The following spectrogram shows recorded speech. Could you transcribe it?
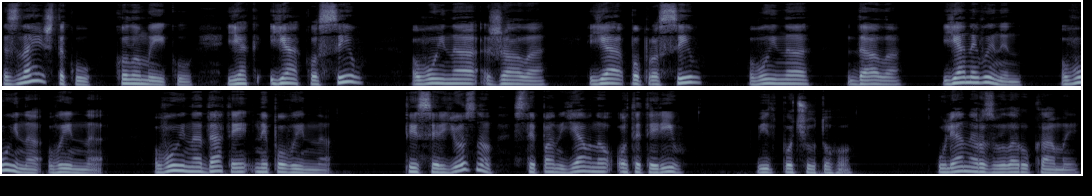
Знаєш таку коломийку, як я косив, война жала, я попросив, война дала, я не винен, война винна, война дати не повинна. Ти серйозно, Степан явно отетерів від почутого. Уляна розвела руками.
